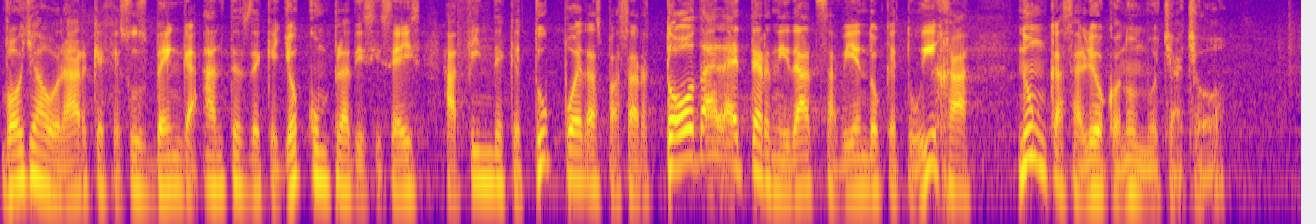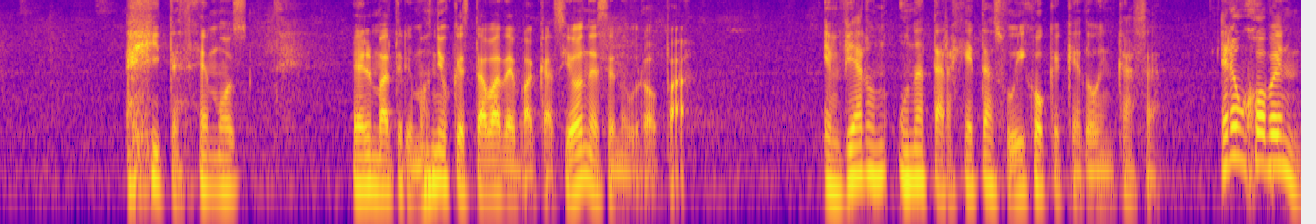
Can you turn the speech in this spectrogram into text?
Voy a orar que Jesús venga antes de que yo cumpla 16 a fin de que tú puedas pasar toda la eternidad sabiendo que tu hija nunca salió con un muchacho». Y tenemos el matrimonio que estaba de vacaciones en Europa enviaron una tarjeta a su hijo que quedó en casa. Era un joven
